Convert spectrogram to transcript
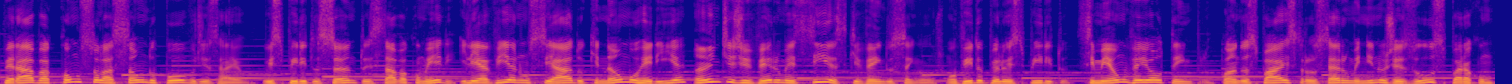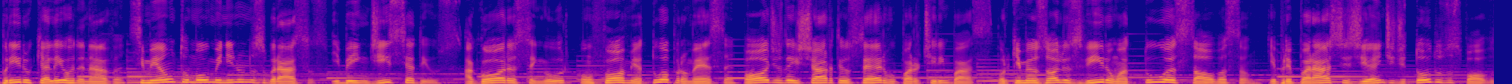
esperava a consolação do povo de Israel. O Espírito Santo estava com ele e lhe havia anunciado que não morreria antes de ver o Messias que vem do Senhor. Movido pelo Espírito, Simeão veio ao templo. Quando os pais trouxeram o menino Jesus para cumprir o que a lei ordenava, Simeão tomou o menino nos braços e bendisse a Deus. Agora, Senhor, conforme a tua promessa, podes deixar teu servo partir em paz, porque meus olhos viram a tua salvação, que preparastes diante de todos os povos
